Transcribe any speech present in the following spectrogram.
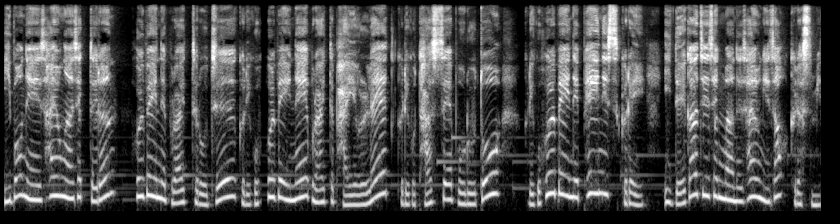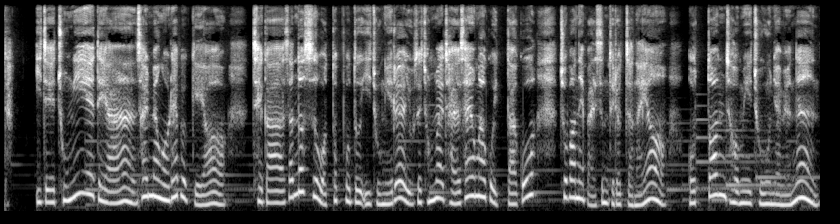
이번에 사용한 색들은 홀베인의 Bright Rose, 그리고 홀베인의 Bright Violet, 그리고 다스의 보르도, 그리고 홀베인의 Payne's Grey 이 네 가지 색만을 사용해서 그렸습니다. 이제 종이에 대한 설명을 해볼게요. 제가 산더스 워터포드 이 종이를 요새 정말 잘 사용하고 있다고 초반에 말씀드렸잖아요. 어떤 점이 좋으냐면은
